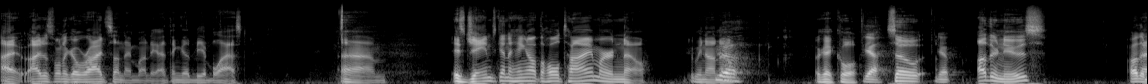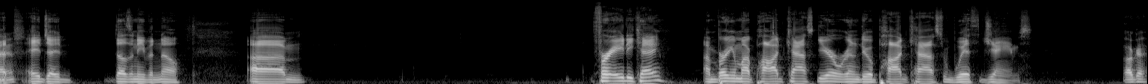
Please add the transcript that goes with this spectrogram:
I I just want to go ride Sunday, Monday. I think that'd be a blast. Um, is James gonna hang out the whole time or no? Do we not know? Okay, cool. Yeah. So Yep. other news Other that news. AJ doesn't even know. Um, for ADK, I'm bringing my podcast gear. We're going to do a podcast with James, Okay.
